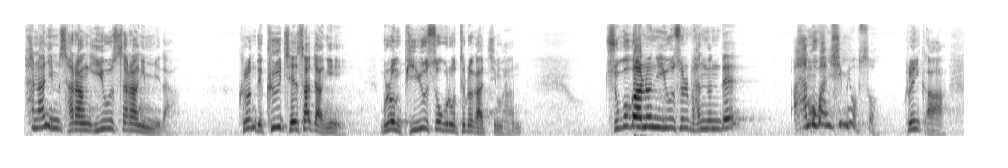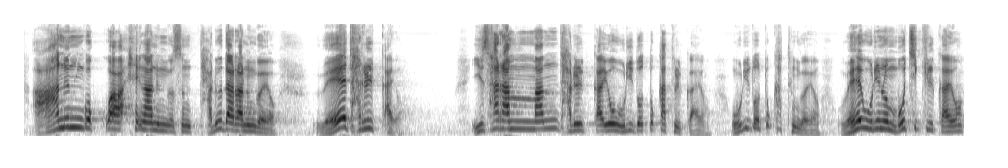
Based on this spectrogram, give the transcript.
하나님 사랑, 이웃 사랑입니다. 그런데 그 제사장이 물론 비유 속으로 들어갔지만 죽어가는 이웃을 봤는데 아무 관심이 없어. 그러니까 아는 것과 행하는 것은 다르다라는 거예요. 왜 다를까요? 이 사람만 다를까요? 우리도 똑같을까요? 우리도 똑같은 거예요. 왜 우리는 못 지킬까요?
